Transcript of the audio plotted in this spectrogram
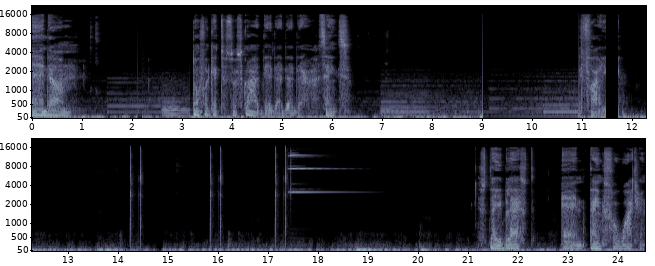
And um, don't forget to subscribe there, there, there, there, saints. Fire. Stay blessed and thanks for watching.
